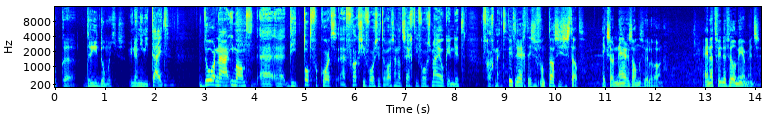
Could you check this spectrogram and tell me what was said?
ook uh, drie dommetjes. Unanimiteit. Door naar iemand uh, uh, die tot voor kort fractievoorzitter was. En dat zegt hij volgens mij ook in dit fragment. Utrecht is een fantastische stad. Ik zou nergens anders willen wonen. En dat vinden veel meer mensen,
